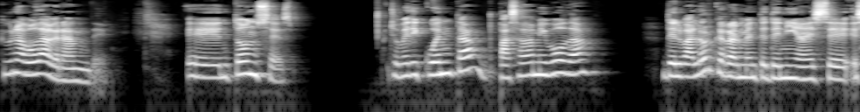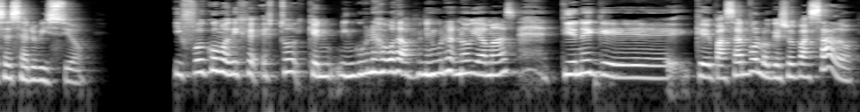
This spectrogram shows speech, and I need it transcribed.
que una boda grande. Eh, entonces, yo me di cuenta, pasada mi boda, del valor que realmente tenía ese, ese servicio. Y fue como dije, esto que ninguna boda, ninguna novia más tiene que, que pasar por lo que yo he pasado.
